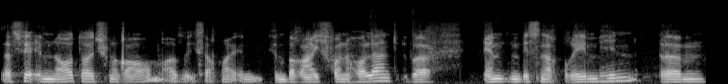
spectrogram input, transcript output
dass wir im norddeutschen Raum, also ich sag mal im, im Bereich von Holland über Emden bis nach Bremen hin, ähm,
